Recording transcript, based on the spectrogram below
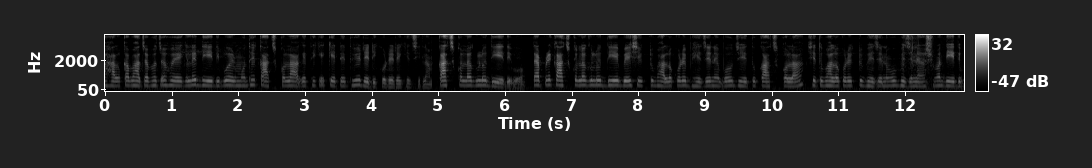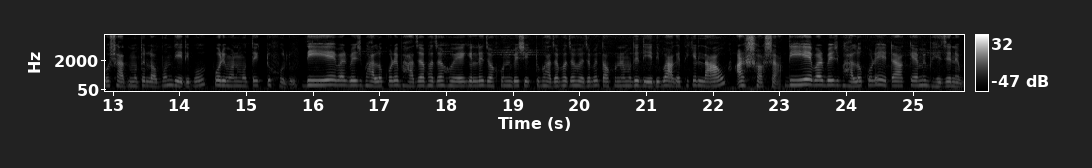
হালকা ভাজা ভাজা হয়ে গেলে দিয়ে দিব এর মধ্যে কাঁচকলা আগে থেকে কেটে ধুয়ে রেডি করে রেখেছিলাম। কাঁচকলাগুলো দিয়ে দিব। তারপরে কাঁচকলাগুলো দিয়ে বেশ একটু ভালো করে ভেজে নেব। যেহেতু কাঁচকলা, সেহেতু ভালো করে একটু ভেজে নেব। ভেজে নেওয়ার সময় দিয়ে দিব স্বাদ মতো লবণ, দিয়ে দিব পরিমাণ মতো একটু হলুদ। দিয়ে এবার বেশ ভালো করে ভাজা ভাজা হয়ে গেলে যখন বেশ একটু ভাজা ভাজা হয়ে যাবে তখন এর মধ্যে দিয়ে দিব আগে থেকে লাউ আর শশা দিয়ে এবার বেশ ভালো করে এটাকে আমি ভেজে নেব।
